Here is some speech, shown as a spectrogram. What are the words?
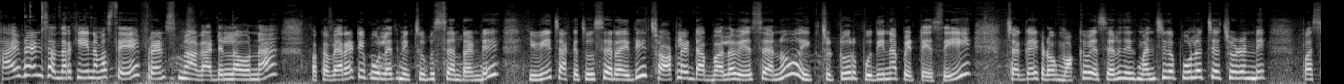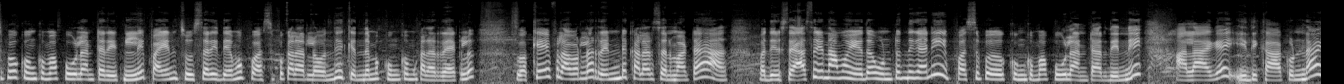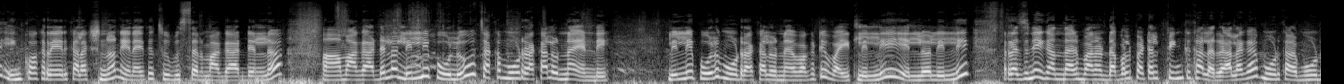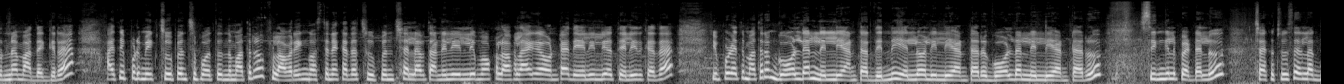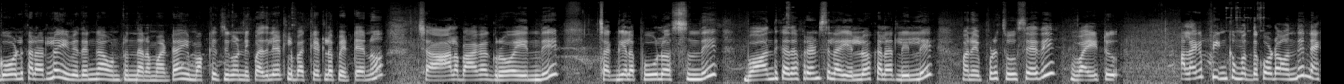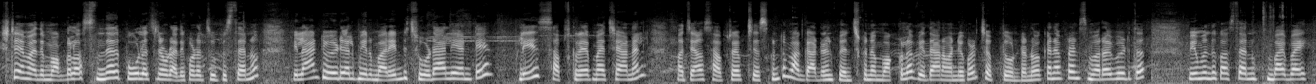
Hi friends అందరికీ నమస్తే. Friends మా గార్డెన్లో ఉన్న ఒక వెరైటీ పూలు అయితే మీకు చూపిస్తాను రండి. ఇవి చక్కగా చూసారా ఇది? చాక్లెట్ డబ్బాలో వేసాను చుట్టూరు పుదీనా పెట్టేసి చక్కగా ఇక్కడ ఒక మొక్క వేసాను దీనికి మంచిగా పూలు వచ్చాయి చూడండి. పసుపు కుంకుమ పూలు అంటారు వీటిని. పైన చూసారు ఇదేమో పసుపు కలర్లో ఉంది. కిందేమో కుంకుమ కలర్ రేకులు. ఒకే ఫ్లవర్లో రెండు కలర్స్ అనమాట మరి దీని శాస్త్రీయనామం ఏదో ఉంటుంది కానీ పసుపు కుంకుమ పూలు అంటారు దీన్ని. అలాగే ఇది కాకుండా ఇంకొక రేర్ కలెక్షన్ నేనైతే చూపిస్తాను మా గార్డెన్లో మా గార్డెన్లో లిల్లీ పూలు చక్క మూడు రకాలు ఉన్నాయండి. లిల్లీ పూలు మూడు రకాలు ఉన్నాయి. ఒకటి వైట్ లిల్లీ ఎల్లో లిల్లీ. రజనీగంధ అని మనం డబుల్ పెటల్ పింక్ కలర్. అలాగే మూడు కలర్ మూడు ఉన్నాయి మా దగ్గర. అయితే ఇప్పుడు మీకు చూపించబోతుంది మాత్రం ఫ్లవరింగ్ వస్తేనే కదా చూపించాలి. లేకపోతే అన్ని లిల్లీ మొక్కలు ఒకలాగే ఉంటాయి. అది ఏ లిల్లీయో తెలియదు కదా. ఇప్పుడైతే మాత్రం గోల్డెన్ లిల్లీ అంటారు దీన్ని. ఎల్లో లిల్లీ అంటారు గోల్డెన్ లిల్లీ అంటారు. సింగిల్ పెటలు. చక్క చూసే ఇలా గోల్డ్ కలర్లో ఈ విధంగా ఉంటుందన్నమాట. ఈ మొక్క ఇదిగోండి పది లీటర్ల బకెట్లో పెట్టాను. చాలా బాగా గ్రో అయింది. చక్కగా ఇలా పూలు వస్తుంది. బాగుంది కదా ఫ్రెండ్స్. ఇలా ఎల్లో కలర్ లిల్లీ. మనం ఎప్పుడు చూసేది వైటు. అలాగే పింక్ ముద్ద కూడా ఉంది. నెక్స్ట్ టైం అది మొగ్గలు వస్తుంది. అది పూలు వచ్చినప్పుడు అది కూడా చూపిస్తాను. ఇలాంటి వీడియోలు మీరు మరిన్ని చూడాలి అంటే ప్లీజ్ సబ్స్క్రైబ్ మై ఛానల్ మా ఛానల్ సబ్స్క్రైబ్ చేసుకుంటే మా గార్డెన్ పెంచుకునే మొక్కలు విధానం అన్నీ కూడా చెప్తూ ఉంటాను. ఓకేనా ఫ్రెండ్స్ మరో వీడితో మీ ముందుకు వస్తాను. Bye bye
